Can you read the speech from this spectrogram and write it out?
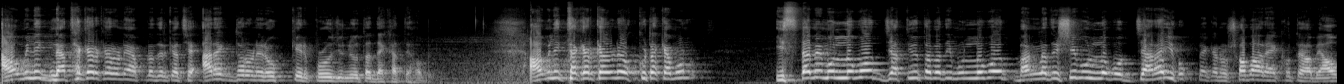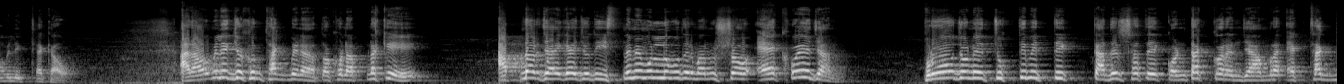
আওয়ামী লীগ না থাকার কারণে আপনাদের কাছে আরেক ধরনের ঐক্যের প্রয়োজনীয়তা দেখাতে হবে। আওয়ামী লীগ থাকার কারণে ঐক্যটা কেমন? ইসলামী মূল্যবোধ, জাতীয়তাবাদী মূল্যবোধ, বাংলাদেশি মূল্যবোধ, যারাই হোক না কেন সবার এক হতে হবে আওয়ামী লীগ ঠেকাও। আর আওয়ামী লীগ যখন থাকবে না, তখন আপনাকে আপনার জায়গায় যদি ইসলামী মূল্যবোধের মানুষরাও এক হয়ে যান, প্রয়োজনে চুক্তিভিত্তিক তাদের সাথে কন্ট্যাক্ট করেন যে আমরা এক থাকব,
